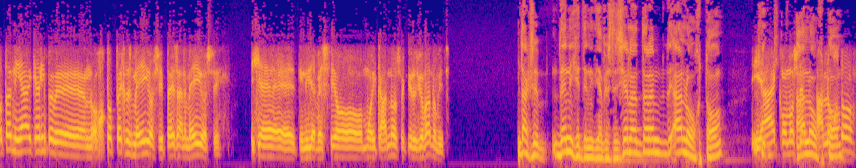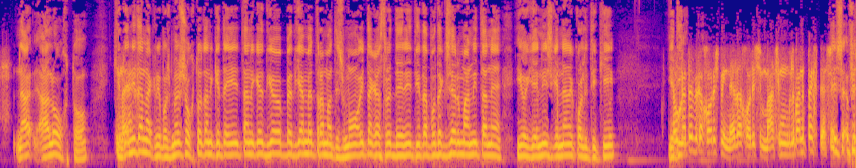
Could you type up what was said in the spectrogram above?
Όταν η ΑΕΚ έλειπε 8 ε, παίχτες με ίωση, παίζανε με ίωση. Είχε την ίδια ευαισθησία ο Μοϊκανό, ο κ. Γιωβάνοβιτς. Εντάξει, δεν είχε την ίδια ευαισθησία, αλλά τώρα άλλο 8. Η ΑΕΚ όμως άλλο 8. Άλλο 8. Και ναι. δεν ήταν ακριβώς. Μέσα στου 8 ήταν και, ήταν και δύο παιδιά με τραυματισμό. Ήταν γαστρεντερίτιδα που δεν ξέρουμε αν ήταν ιογενεί και να είναι κολλητικοί. Γιατί... Εγώ κατέβηκα χωρίς πινέδα, χωρίς σημάδι, μου βλέπανε παίχτες. Ε,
